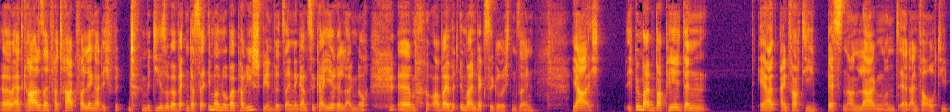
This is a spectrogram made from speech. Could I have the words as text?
Äh, er hat gerade seinen Vertrag verlängert. Ich würde mit dir sogar wetten, dass er immer nur bei Paris spielen wird, seine ganze Karriere lang noch. Ähm, aber er wird immer in Wechselgerüchten sein. Ja, ich, ich bin beim Mbappé, denn er hat einfach die besten Anlagen und er hat einfach auch die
